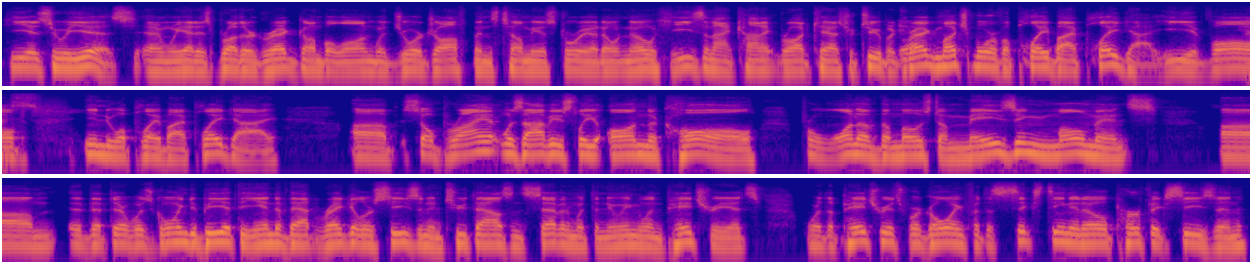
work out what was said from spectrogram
He is who he is, and we had his brother Greg Gumbel on with George Ofman's "Tell Me a Story I Don't Know." He's an iconic broadcaster too, but yeah. Greg much more of a play-by-play guy. He evolved yes. into a play-by-play guy. Uh, so Bryant was obviously on the call for one of the most amazing moments um, that there was going to be at the end of that regular season in 2007 with the New England Patriots, where the Patriots were going for the 16 and 0 perfect season.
